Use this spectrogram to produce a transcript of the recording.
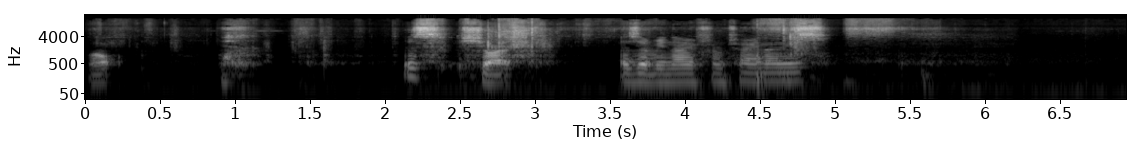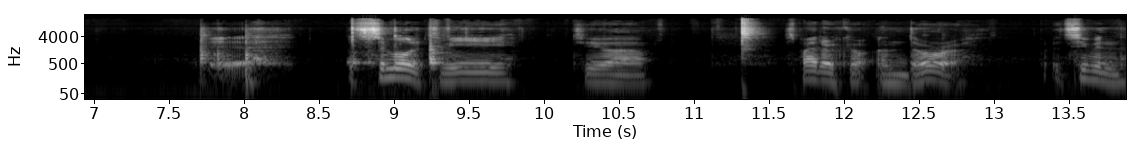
well, this sharp, as every knife from China is. It's similar to me to uh, Spyderco Endura, but it's even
